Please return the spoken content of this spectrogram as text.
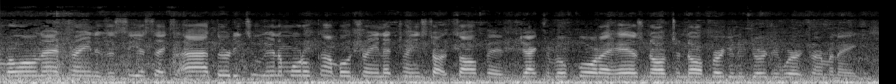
Number on that train is a CSX I-32 intermodal combo train. That train starts off in Jacksonville, Florida, heads north to North Bergen, New Jersey, where it terminates.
